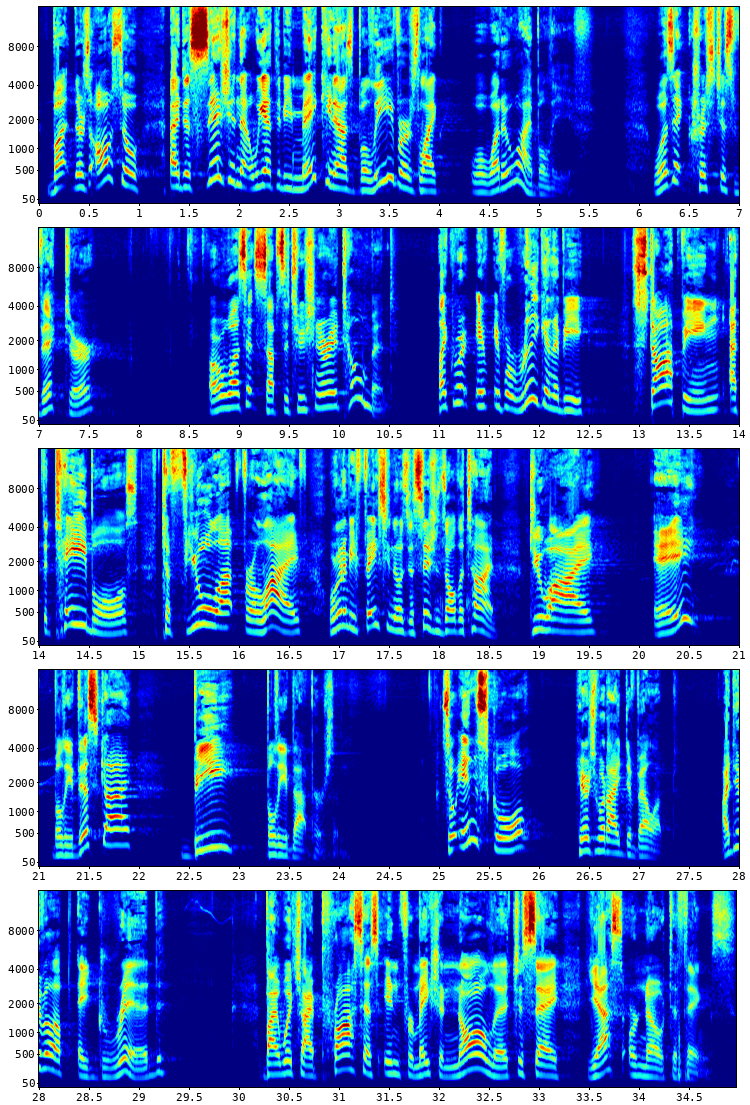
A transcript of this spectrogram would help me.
But there's also a decision that we have to be making as believers like, well, what do I believe? Was it Christus Victor or was it substitutionary atonement? Like, we're, if, if we're really going to be stopping at the tables to fuel up for life, we're going to be facing those decisions all the time. Do I, A, believe this guy, B, believe that person? So in school, here's what I developed I developed a grid by which I process information, knowledge to say yes or no to things.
